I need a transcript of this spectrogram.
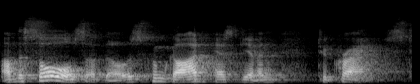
of the souls of those whom God has given to Christ.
